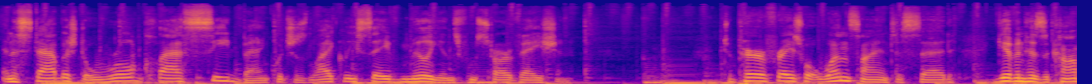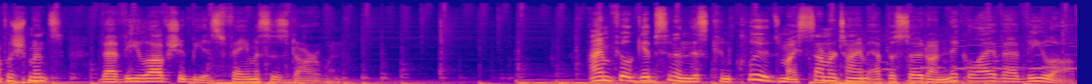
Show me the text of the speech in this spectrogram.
and established a world class seed bank which has likely saved millions from starvation. To paraphrase what one scientist said, given his accomplishments, Vavilov should be as famous as Darwin. I'm Phil Gibson, and this concludes my summertime episode on Nikolai Vavilov,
